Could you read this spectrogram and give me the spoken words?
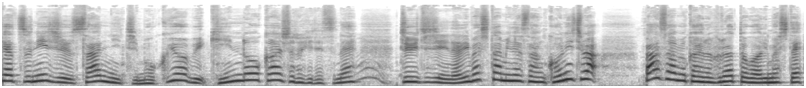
月23日木曜日勤労感謝の日ですね、11時になりました。皆さんこんにちは。パンサー向かいのフラットがありまして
